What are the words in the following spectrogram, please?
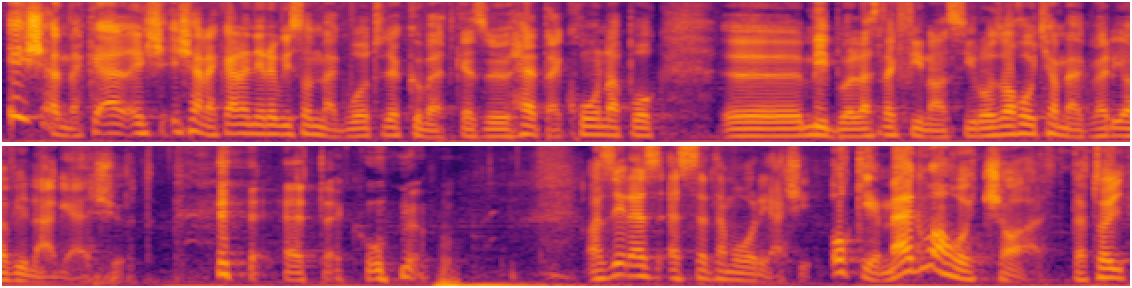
és ennek, el, és, és ennek ellenére viszont megvolt, hogy a következő hetek, hónapok ö, miből lesznek finanszírozva, hogyha megveri a világ elsőt. Hetek, hónapok. Azért ez, ez szerintem óriási. Oké, okay, megvan, hogy csal. Tehát, hogy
